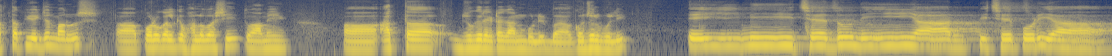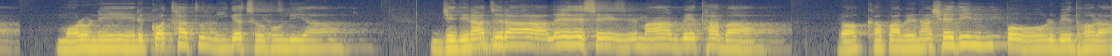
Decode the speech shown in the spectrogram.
আত্মাপ্রিয় একজন মানুষ পরকালকে ভালোবাসি, তো আমি আত্মা যুগের একটা গান বলি বা গজল বলি। এই মিছে দুনিয়ার পিছে পড়িয়া মরণের কথা তুমি গেছো ভুলিয়া। যেদিন আজরালে সে মারবে থাবা, রক্ষা পাবে না সেদিন পড়বে ধরা।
